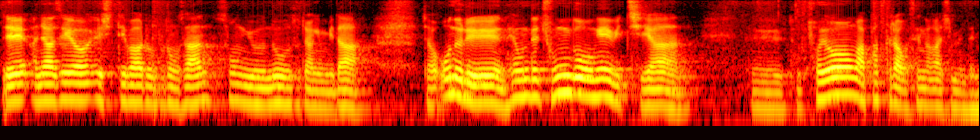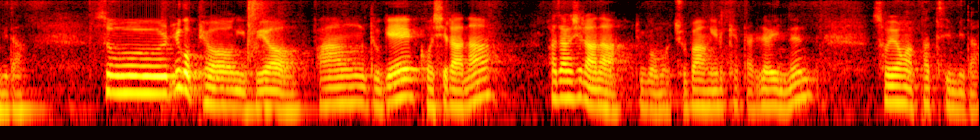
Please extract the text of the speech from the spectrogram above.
네, 안녕하세요. LCT마루 부동산 송윤우 소장입니다. 자, 오늘은 해운대 중동에 위치한 그좀 소형 아파트라고 생각하시면 됩니다. 27평이고요. 방두 개, 거실 하나, 화장실 하나, 그리고 뭐 주방 이렇게 달려 있는 소형 아파트입니다.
